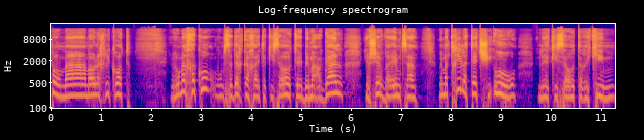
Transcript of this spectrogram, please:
פה? מה, מה הולך לקרות? והוא אומר חכו, והוא מסדר ככה את הכיסאות במעגל, יושב באמצע ומתחיל לתת שיעור לכיסאות הריקים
